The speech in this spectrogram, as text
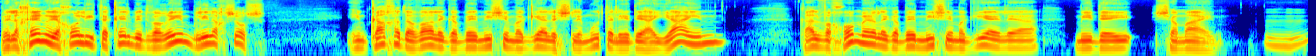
ולכן הוא יכול להיתקל בדברים בלי לחשוש. אם כך הדבר לגבי מי שמגיע לשלמות על ידי היין, קל וחומר לגבי מי שמגיע אליה מידי שמיים. מהמם.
